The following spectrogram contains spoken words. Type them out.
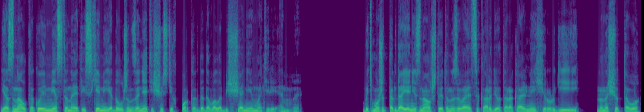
Я знал, какое место на этой схеме я должен занять еще с тех пор, когда давал обещание матери Эммы. Быть может, тогда я не знал, что это называется кардиоторакальной хирургией, но насчет того,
